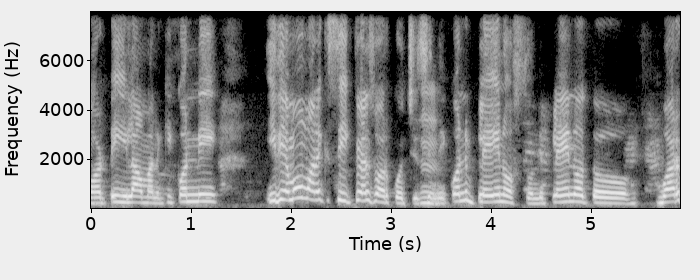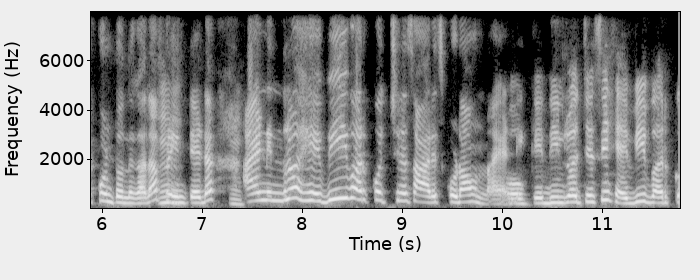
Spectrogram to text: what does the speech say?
ఫార్టీ ఇలా మనకి కొన్ని ఇదేమో మనకి సీక్వెన్స్ వర్క్ వచ్చేసింది. కొన్ని ప్లేన్ వస్తుంది. ప్లేన్ వర్క్ ఉంటుంది కదా ప్రింటెడ్. అండ్ ఇందులో హెవీ వర్క్ వచ్చిన సారీస్ కూడా ఉన్నాయండి. ఓకే దీంట్లో వచ్చేసి హెవీ వర్క్.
